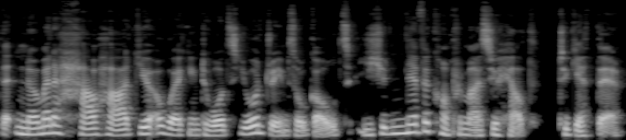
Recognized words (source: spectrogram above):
That no matter how hard you are working towards your dreams or goals, you should never compromise your health to get there.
